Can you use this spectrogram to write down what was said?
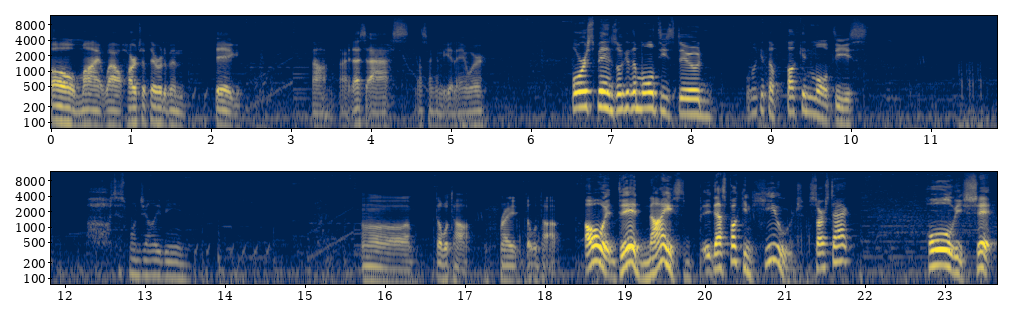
Oh my. Wow. Hearts up there would have been big. Um, oh, alright, that's ass. That's not gonna get anywhere. Four spins. Look at the multis, dude. Look at the fucking multis. Oh, just one jelly bean. Oh, double top. Right, double top. Oh, it did. Nice. That's fucking huge. Star stack? Holy shit.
